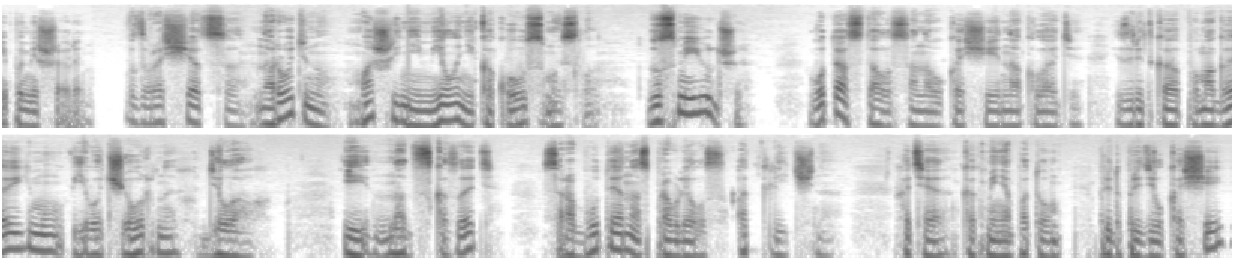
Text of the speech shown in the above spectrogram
не помешали. Возвращаться на родину Маше не имело никакого смысла. Засмеют же. Вот и осталась она у Кощея на кладе, изредка помогая ему в его черных делах. И, надо сказать, с работой она справлялась отлично. Хотя, как меня потом предупредил Кощей,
